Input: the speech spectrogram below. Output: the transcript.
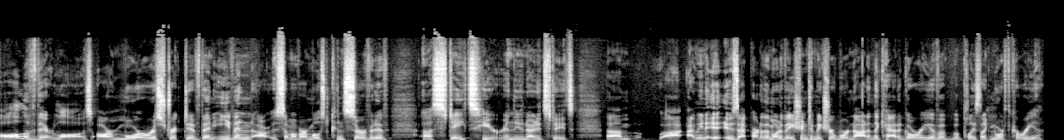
all of their laws are more restrictive than even our, some of our most conservative uh, states here in the United States. Um, I mean, is that part of the motivation to make sure we're not in the category of a, a place like North Korea?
